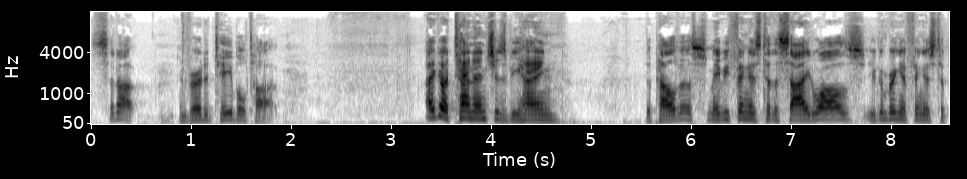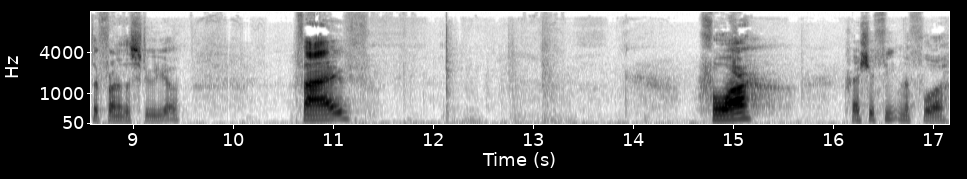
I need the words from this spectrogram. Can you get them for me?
Sit up, inverted tabletop. I go 10 inches behind the pelvis, maybe fingers to the side walls. You can bring your fingers to the front of the studio. Five, four, press your feet in the floor.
